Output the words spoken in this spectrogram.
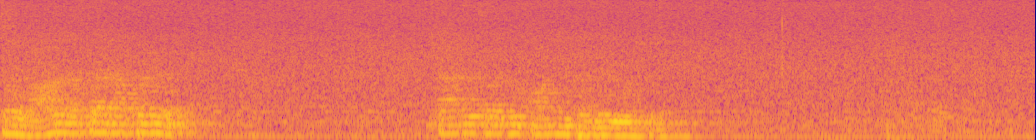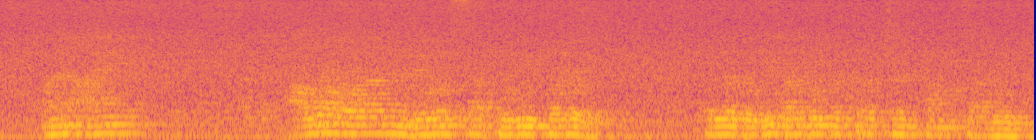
તો હાલ અત્યારે આપણે ચારે બાજુ પાણી ભરેલું છે. અને અહીં આવવાવાળાની વ્યવસ્થા પૂરી પડે, એટલે બધી બાજુ કન્સ્ટ્રક્શન કામ ચાલુ છે.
